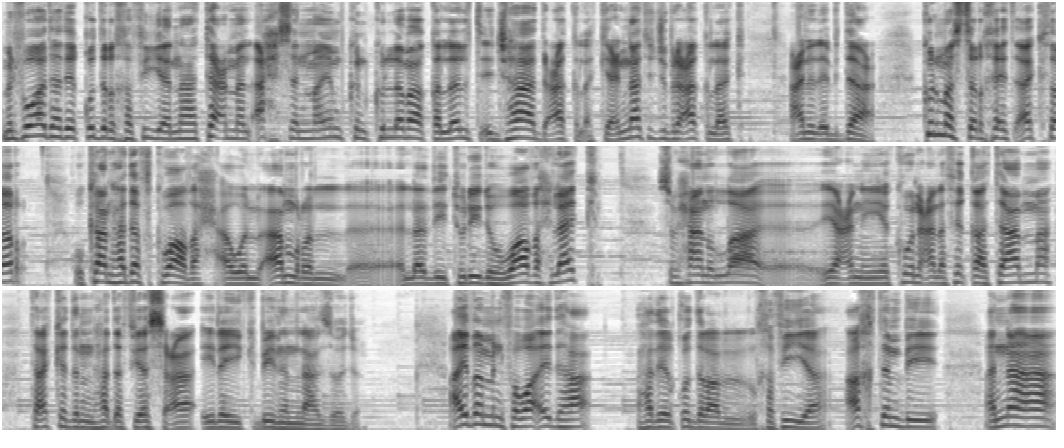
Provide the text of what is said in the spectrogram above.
من فوائد هذه القدرة الخفية أنها تعمل أحسن ما يمكن كلما قللت إجهاد عقلك يعني لا تجبر عقلك على الإبداع. كل ما استرخيت أكثر وكان هدفك واضح أو الأمر الذي تريده واضح لك سبحان الله يعني يكون على ثقة تامة تأكد أن الهدف يسعى إليك بإذن الله عز وجل. أيضا من فوائدها هذه القدرة الخفية أختم بأنها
